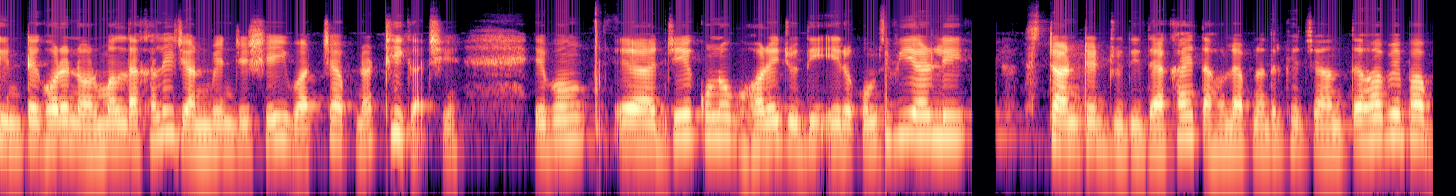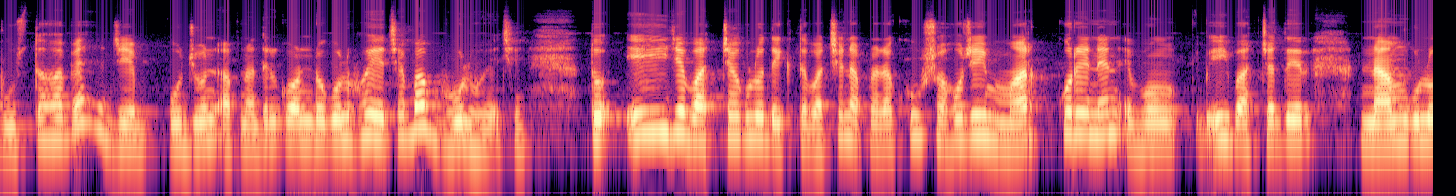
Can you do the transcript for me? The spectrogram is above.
তিনটে ঘরে নর্মাল দেখালেই জানবেন যে সেই বাচ্চা আপনার ঠিক আছে। এবং যে কোনো ঘরে যদি এরকম সিভিয়ারলি স্টান্টেড যদি দেখায়, তাহলে আপনাদেরকে জানতে হবে বা বুঝতে হবে যে ওজন আপনাদের গন্ডগোল হয়েছে বা ভুল হয়েছে। তো এই যে বাচ্চাগুলো দেখতে পাচ্ছেন, আপনারা খুব সহজেই মার্ক করে নেন এবং এই বাচ্চাদের নামগুলো,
